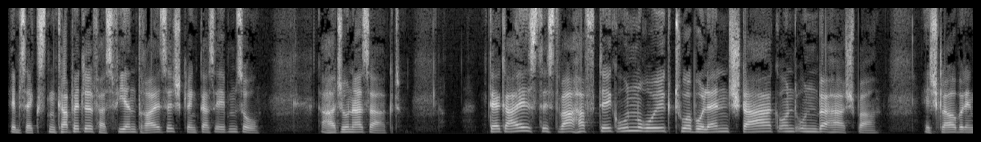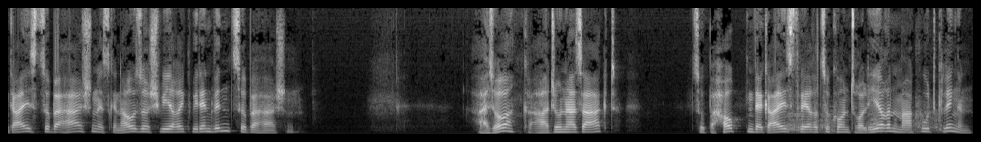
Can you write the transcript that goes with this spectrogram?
Im sechsten Kapitel, Vers 34, klingt das eben so. Arjuna sagt, der Geist ist wahrhaftig unruhig, turbulent, stark und unbeherrschbar. Ich glaube, den Geist zu beherrschen ist genauso schwierig wie den Wind zu beherrschen. Also, Arjuna sagt, zu behaupten, der Geist wäre zu kontrollieren, mag gut klingen,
